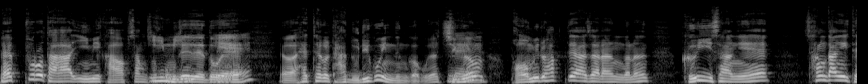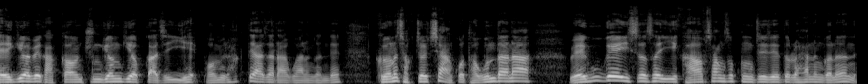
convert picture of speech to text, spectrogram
100%다 이미 가업상속 공제제도의 예. 어, 혜택을 다 누리고 있는 거고요. 지금 네. 범위를 확대하자라는 거는 그 이상의 상당히 대기업에 가까운 중견기업까지 이 범위를 확대하자라고 하는 건데 그거는 적절치 않고 더군다나 외국에 있어서 이 가업 상속 공제 제도를 하는 거는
